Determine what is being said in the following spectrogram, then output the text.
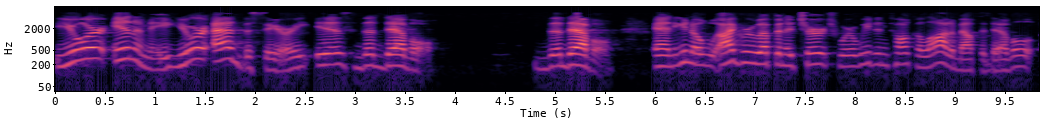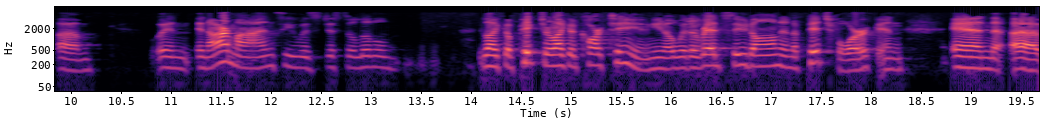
Your enemy, your adversary is the devil. The devil. And you know, I grew up in a church where we didn't talk a lot about the devil. Um, in, in our minds, he was just a little, like a picture, like a cartoon, you know, with a red suit on and a pitchfork and, and, uh,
